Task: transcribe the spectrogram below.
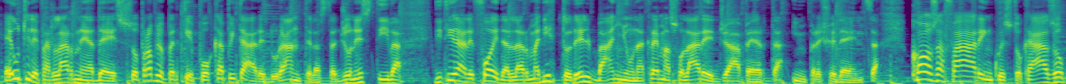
È utile parlarne adesso proprio perché può capitare durante la stagione estiva di tirare fuori dall'armadietto del bagno una crema solare già aperta in precedenza. Cosa fare in questo caso?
